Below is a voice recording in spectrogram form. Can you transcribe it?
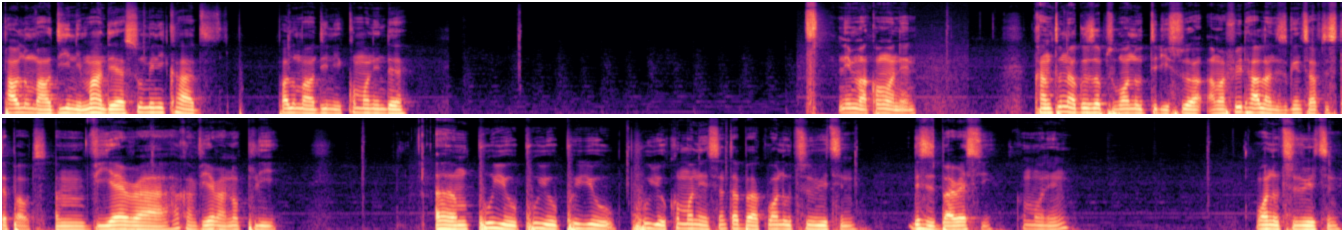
Paolo Maldini, man, there are so many cards. Paolo Maldini, come on in there. Nima, come on in. Cantona goes up to 103, so I'm afraid Haaland is going to have to step out. Um, Vieira, how can Vieira not play? Um, Puyo, Puyo, Puyo, Puyo, come on in, centre back, 102 rating. This is Baresi, come on in. 102 rating.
